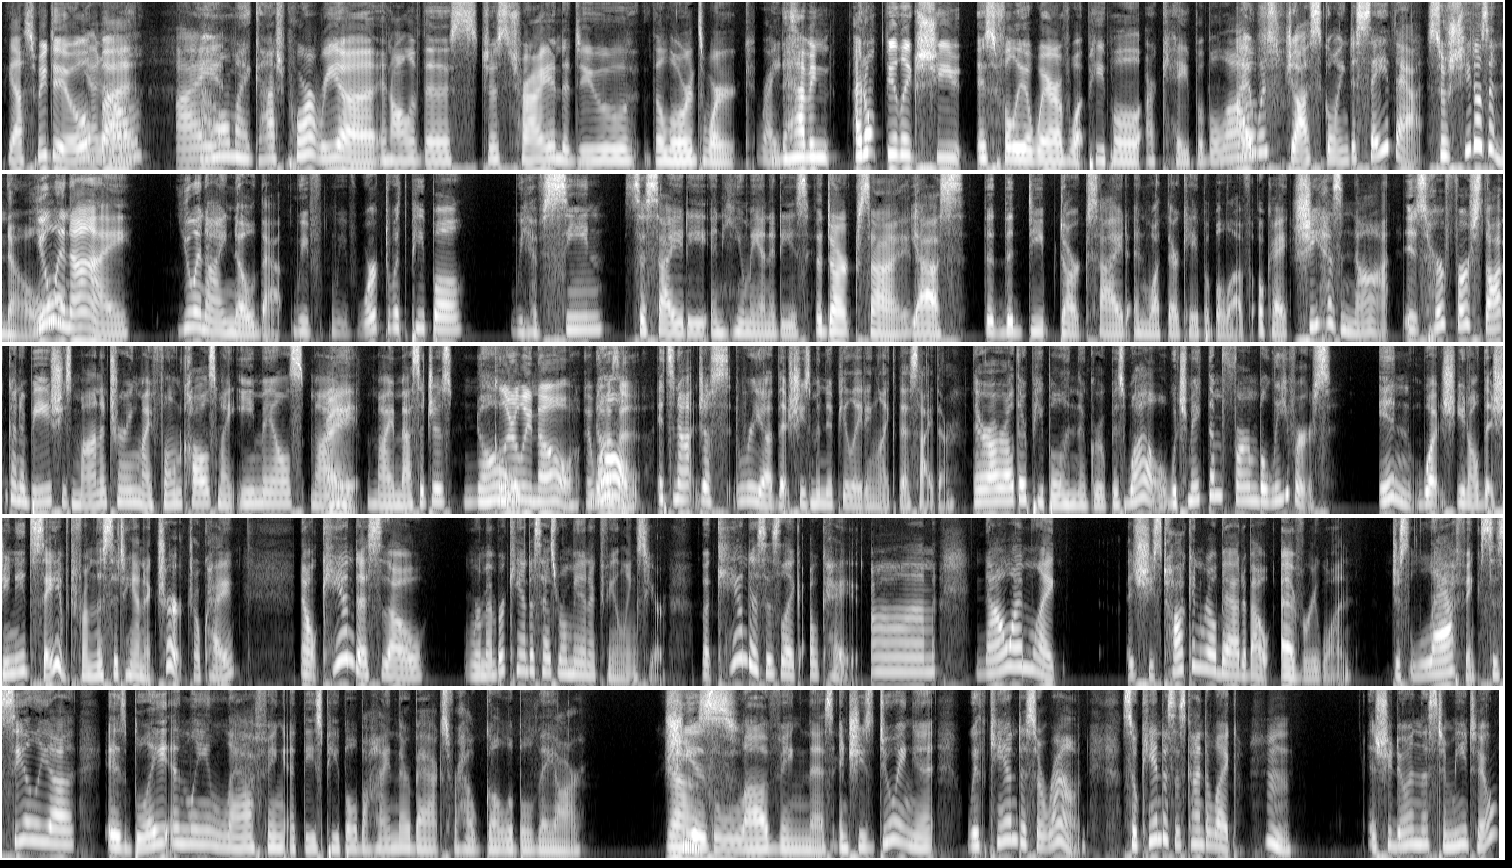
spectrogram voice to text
Yes, we do. You but know? I oh my gosh, poor Rhea in all of this, just trying to do the Lord's work. Right. Having I don't feel like she is fully aware of what people are capable of. I was just going to say that. so she doesn't know. You and I, you and I know that. We've we've worked with people. We have seen society and humanity's the dark side. yes, the the deep dark side and what they're capable of. Okay. She has not. Is her first thought going to be she's monitoring my phone calls, my emails, my Right. my messages? No. Clearly no, it No, wasn't. It's not just Rhea that she's manipulating like this either. There are other people in the group as well, which make them firm believers in what sh- you know that she needs saved from the satanic church. Okay, now Candace though, remember Candace has romantic feelings here, but Candace is like, okay, um, now I'm like, she's talking real bad about everyone. Just laughing. Cecilia is blatantly laughing at these people behind their backs for how gullible they are. She is loving this and she's doing it with Candace around. So Candace is kind of like, hmm, is she doing this to me too?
